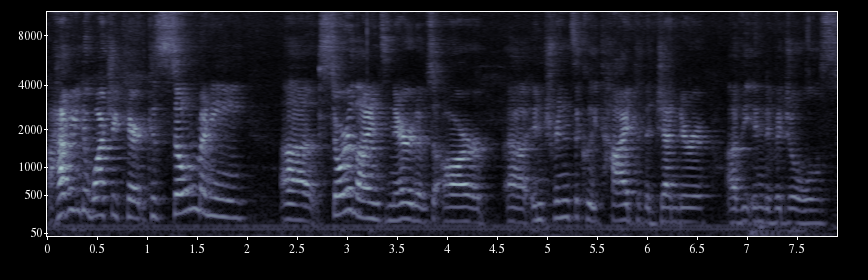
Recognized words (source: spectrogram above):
having to watch a character because so many. Uh, storylines narratives are uh, intrinsically tied to the gender of the individuals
